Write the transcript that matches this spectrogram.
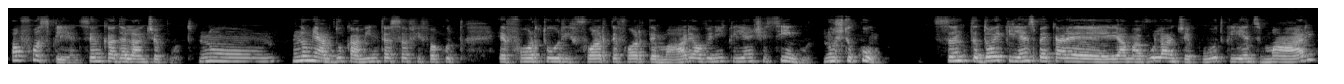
au fost clienți încă de la început. Nu, nu mi-am duc aminte să fi făcut eforturi foarte, foarte mari. Au venit clienți și singuri. Nu știu cum. Sunt doi clienți pe care i-am avut la început, clienți mari,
